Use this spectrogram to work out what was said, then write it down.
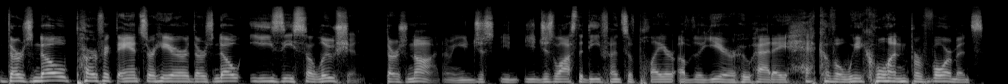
there's no perfect answer here. There's no easy solution. There's not. I mean, you just you, you just lost the defensive player of the year who had a heck of a week one performance.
